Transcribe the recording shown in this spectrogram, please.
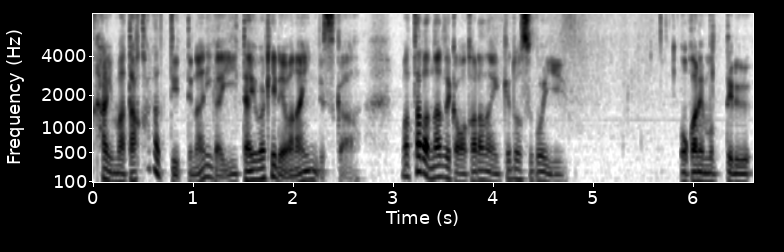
はい。まあ、だからって言って何が言いたいわけではないんですが、まあ、ただなぜかわからないけど、すごいお金持ってる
